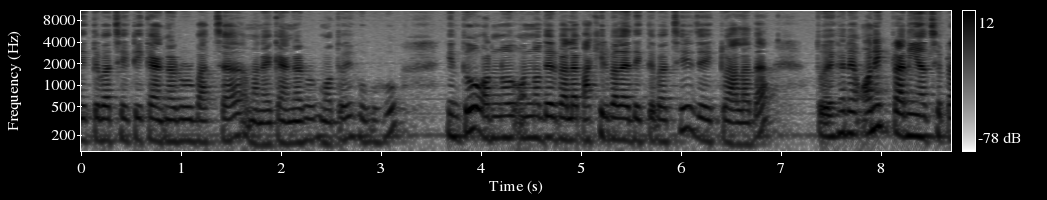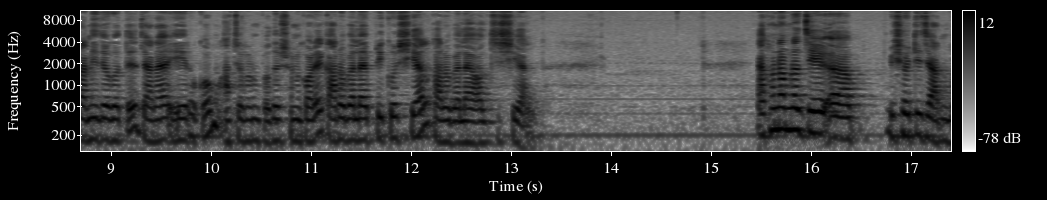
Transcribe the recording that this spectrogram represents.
দেখতে পাচ্ছি একটি ক্যাঙ্গারুর বাচ্চা মানে ক্যাঙ্গারুর মতোই হুবহু। কিন্তু অন্য, অন্যদের বেলায়, পাখির বেলায় দেখতে পাচ্ছি যে একটু আলাদা। তো এখানে অনেক প্রাণী আছে প্রাণী জগতে যারা এরকম আচরণ প্রদর্শন করে, কারও বেলায় প্রিকোশিয়াল কারও বেলায় অলচিশিয়াল এখন আমরা যে বিষয়টি জানব,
